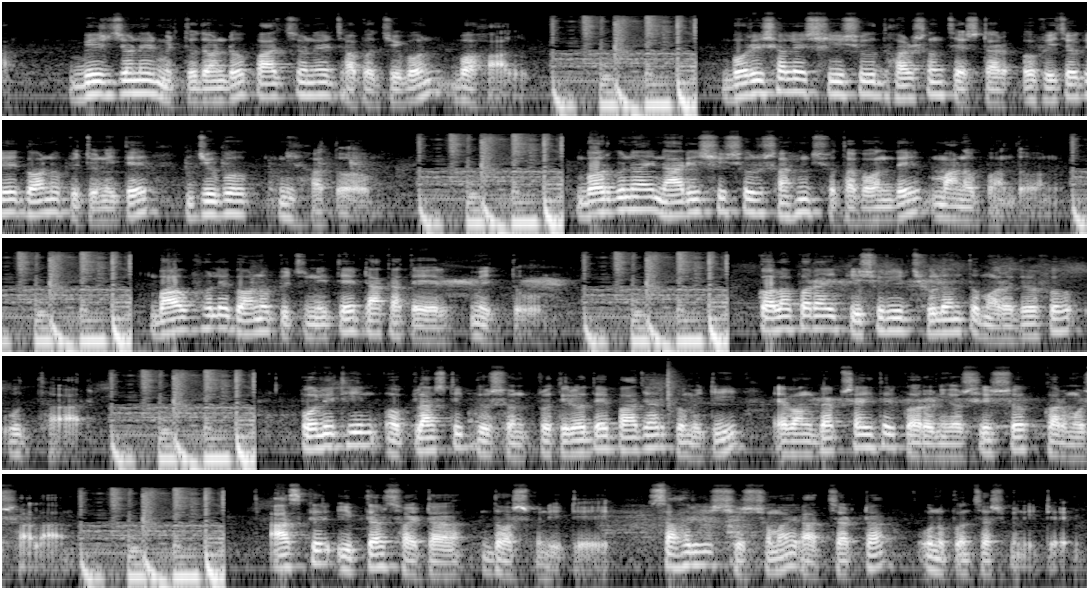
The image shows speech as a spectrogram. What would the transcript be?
বিশ জনের মৃত্যুদণ্ড, পাঁচ জনের যাবজ্জীবন বহাল। বরিশালে শিশু ধর্ষণ চেষ্টার অভিযোগে গণপিটুনিতে যুবক নিহত। বরগুনায় নারী শিশুর সহিংসতা বন্ধে মানববন্ধন। বাউফলে গণপিটুনিতে ডাকাতের মৃত্যু। কলাপাড়ায় কিশোরীর ঝুলন্ত মরদেহ উদ্ধার। পলিথিন ও প্লাস্টিক দূষণ প্রতিরোধে বাজার কমিটি এবং ব্যবসায়ীদের করণীয় শীর্ষক কর্মশালা। আজকের ইফতার ছয়টা দশ মিনিটে। সাহারির শেষ সময় রাত চারটা উনপঞ্চাশ মিনিটে।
